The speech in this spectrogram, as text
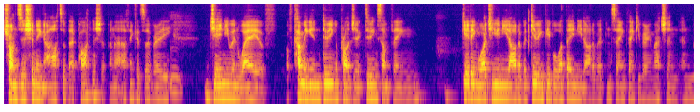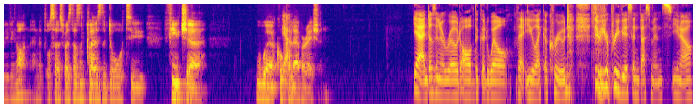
transitioning out of that partnership and I, I think it's a very mm. genuine way of of coming in doing a project doing something getting what you need out of it giving people what they need out of it and saying thank you very much and and moving on and it also I suppose doesn't close the door to future work or yeah. collaboration. Yeah, and doesn't erode all of the goodwill that you like accrued through your previous investments. You know,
